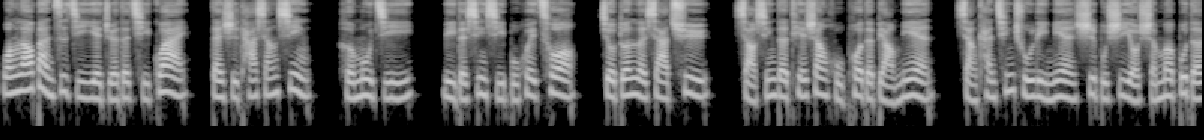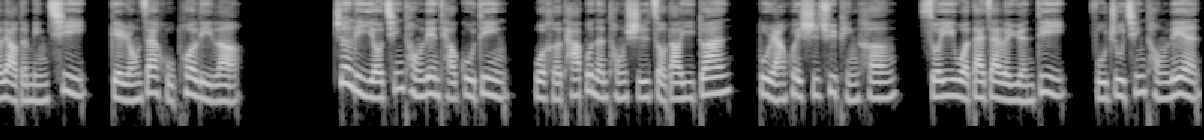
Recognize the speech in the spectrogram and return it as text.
王老板自己也觉得奇怪，但是他相信和木集里的信息不会错，就蹲了下去，小心地贴上琥珀的表面，想看清楚里面是不是有什么不得了的名器给融在琥珀里了。这里由青铜链条固定，我和他不能同时走到一端，不然会失去平衡。所以我待在了原地，扶住青铜链，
